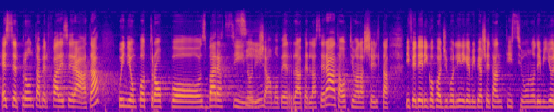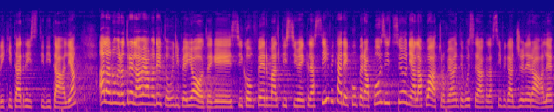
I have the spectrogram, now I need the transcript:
essere pronta per fare serata quindi un po' troppo sbarazzino sì. diciamo, per, per, la serata, ottima la scelta di Federico Poggi Pollini che mi piace tantissimo, uno dei migliori chitarristi d'Italia. Alla numero 3 l'avevamo detto Willy Peyote che si conferma altissima in classifica, recupera posizioni alla 4, ovviamente questa è la classifica generale,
